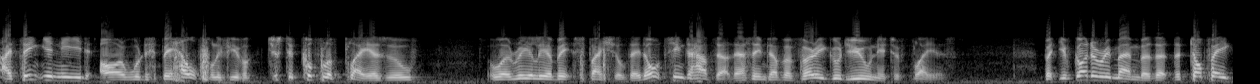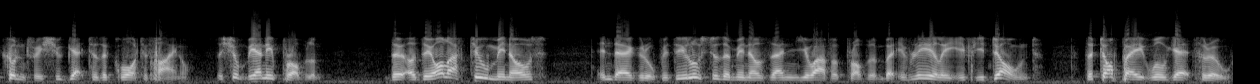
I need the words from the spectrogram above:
I think you need, or would be helpful if you have a, just a couple of players who, who are really a bit special. They don't seem to have that. They seem to have a very good unit of players. But you've got to remember that the top eight countries should get to the quarter final. There shouldn't be any problem. They, uh, they all have two minnows in their group. If you lose to the minnows, then you have a problem. But if really, if you don't, the top eight will get through.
